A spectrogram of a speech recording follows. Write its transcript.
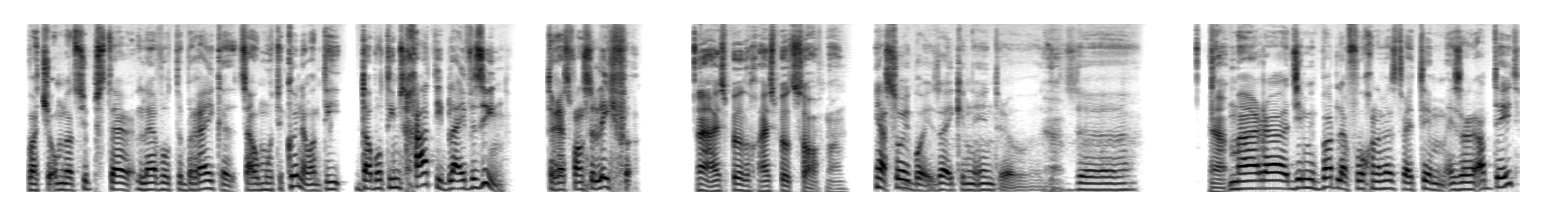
wat je om dat superster level te bereiken zou moeten kunnen. Want die double teams gaat hij blijven zien. De rest van zijn leven. Ja, hij speelt, hij speelt soft, man. Ja, Soyboy, zei ik in de intro. Dat is, eh, Ja. Maar eh, Jimmy Butler, volgende wedstrijd, Tim, is er een update?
